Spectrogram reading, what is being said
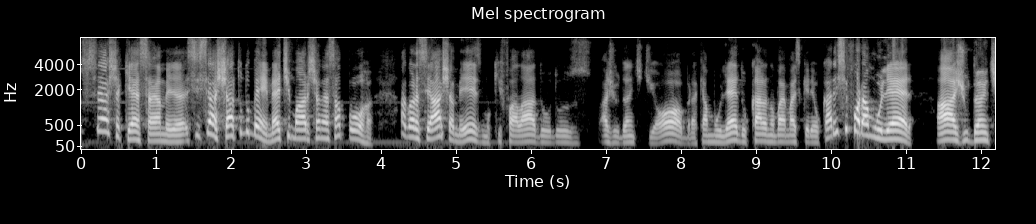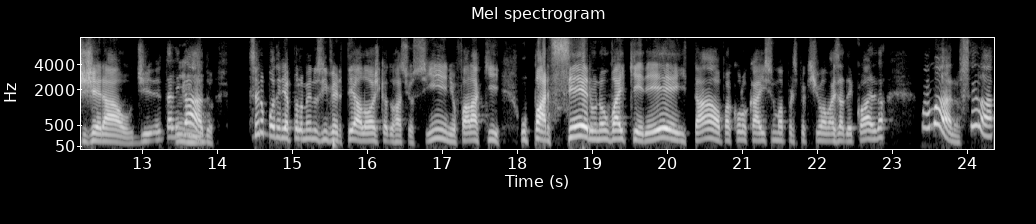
você acha que essa é a melhor? Se você achar, tudo bem, mete marcha nessa porra. Agora, você acha mesmo que falar do, dos ajudantes de obra, que a mulher do cara não vai mais querer o cara? E se for a mulher a ajudante geral, de, tá uhum. ligado? Uhum. Você não poderia pelo menos inverter a lógica do raciocínio, falar que o parceiro não vai querer e tal, para colocar isso numa perspectiva mais adequada? Mas, mano, sei lá,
